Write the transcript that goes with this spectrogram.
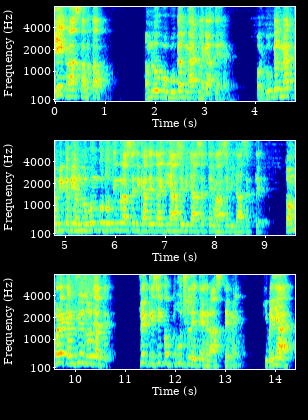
एक रास्ता बताओ। हम लोग वो गूगल मैप लगाते हैं। और गूगल मैप कभी कभी हम लोगों को दो तीन रास्ते दिखा देता है कि यहाँ से भी जा सकते, वहाँ से भी जा सकते। तो हम बड़े कंफ्यूज हो जाते। फिर किसी को पूछ लेते हैं रास्ते में कि भैया,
